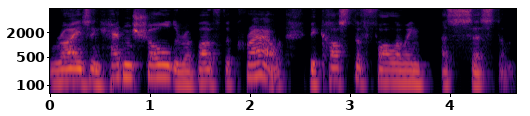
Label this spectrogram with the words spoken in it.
rising head and shoulder above the crowd because they're following a system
